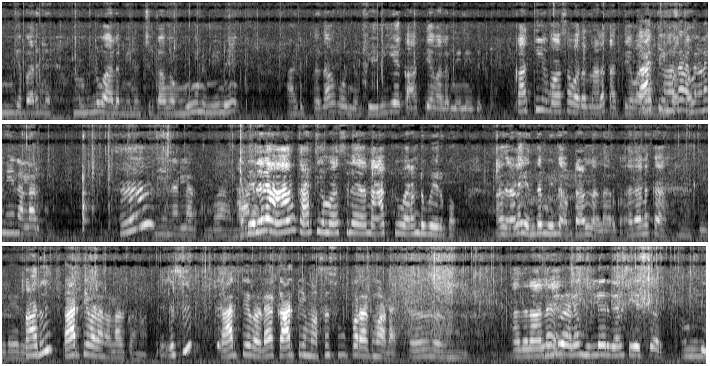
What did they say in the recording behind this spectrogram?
இங்க பாருங்க முள்ளு வாழை மீன் வச்சிருக்காங்க. மூணு மீன். அடுத்ததா கொஞ்சம் பெரிய காத்திய வாழை மீன் இது. கார்த்திகை மாசம் வர்றதுனால கார்த்திகை வாழை கார்த்திகை மாதம் மீன் நல்லா இருக்கும்? மீன் நல்லா இருக்கும் பா. அது என்னன்னா கார்த்திகை மாசத்துல நாக்கு வறண்டு போயிருக்கும். அதனால எந்த மீன் சாப்பிட்டாலும் நல்லா இருக்கும் அதானக்கா பாரு. கார்த்திகை வடை நல்லா இருக்கும்? கார்த்திகை வடை கார்த்திகை மாதம் சூப்பராக இருக்கும் வடை. அதனால முள்ளு வடை முள்ளு இருந்தாலும் இருக்கும். முள்ளு.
